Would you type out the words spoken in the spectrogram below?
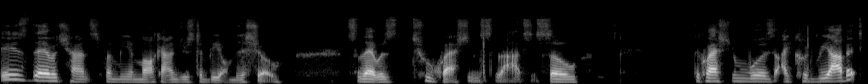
is there a chance for me and Mark Andrews to be on this show? So there was two questions to that. So the question was I could rehab it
